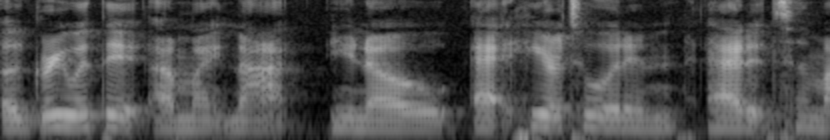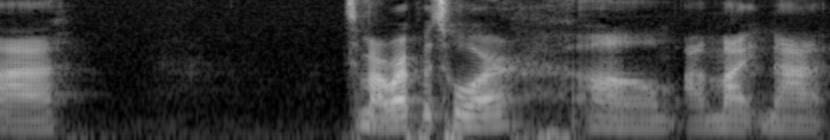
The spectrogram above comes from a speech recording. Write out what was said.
agree with it. I might not, you know, adhere to it and add it to my to my repertoire. Um, I might not,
